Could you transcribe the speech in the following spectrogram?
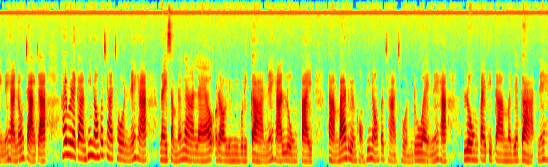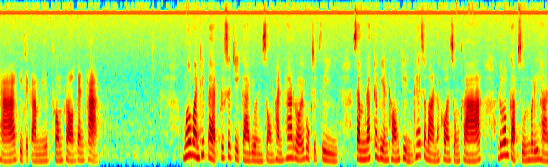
งนะคะนอกจากจะให้บริการพี่น้องประชาชนนะคะในสำนักงานแล้วเรายังมีบริการนะคะลงไปตามบ้านเรือนของพี่น้องประชาชนด้วยนะคะลงไปติดตามบรรยากาศนะคะกิจกรรมนี้พร้อม ๆ กันค่ะ เมื่อวันที่ 8 พฤศจิกายน 2564 สำนักทะเบียนท้องถิ่นเทศบาลนครสงขลาร่วมกับศูนย์บริหาร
